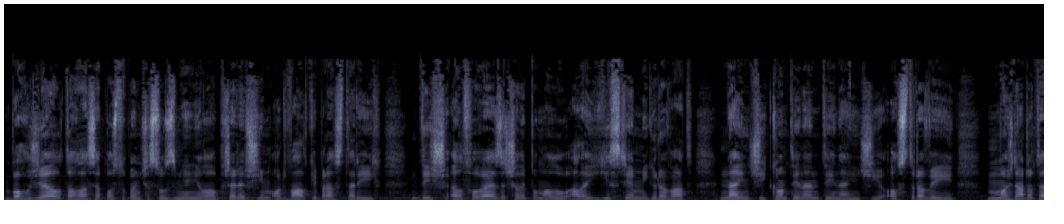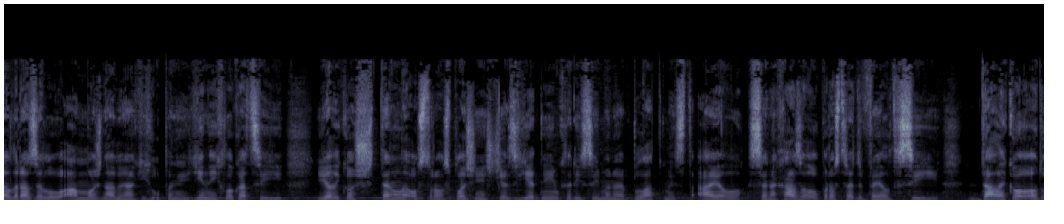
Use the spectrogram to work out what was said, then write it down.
Bohužel tohle se postupem času změnilo, především od války prastarých, když elfové začali pomalu, ale jistě migrovat na jinší kontinenty, na jinší ostrovy, možná do Teldrazilu a možná do nějakých úplně jiných lokací, jelikož tenhle ostrov společně ještě s jedním, který se jmenuje Blood Mist Isle, se nacházel uprostřed Veiled Sea, daleko od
